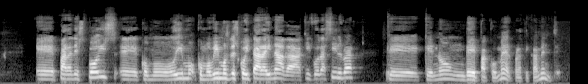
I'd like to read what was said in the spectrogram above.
eh para despois eh como oímo, como vimos descoitar de aí nada a Kiko da Silva que que non dé para comer prácticamente.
